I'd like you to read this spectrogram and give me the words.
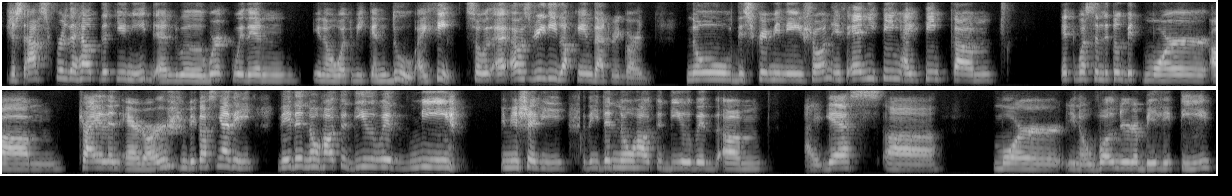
just ask for the help that you need and we'll work within you know what we can do i think. So I, I was really lucky in that regard. No discrimination. If anything i think um it was a little bit more um trial and error because nga they they didn't know how to deal with me initially they didn't know how to deal with um i guess uh more you know vulnerability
